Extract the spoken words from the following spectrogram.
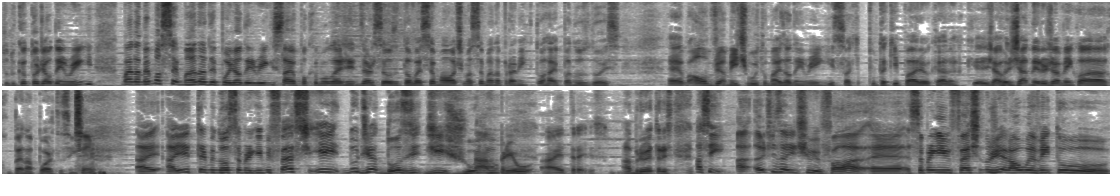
do que eu tô de Elden Ring, mas na mesma semana, depois de Elden Ring, sai o Pokémon Legends Arceus, então vai ser uma ótima semana pra mim tô hypando os dois. É, obviamente muito mais Elden Ring, só que puta que pariu, cara. Que já, janeiro já vem com, a- com o pé na porta, assim. Sim. Aí, aí terminou a Summer Game Fest e no dia 12 de junho. Abriu a E3. Abriu E3. Assim, a- antes da gente falar, é, Summer Game Fest, no geral, um evento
